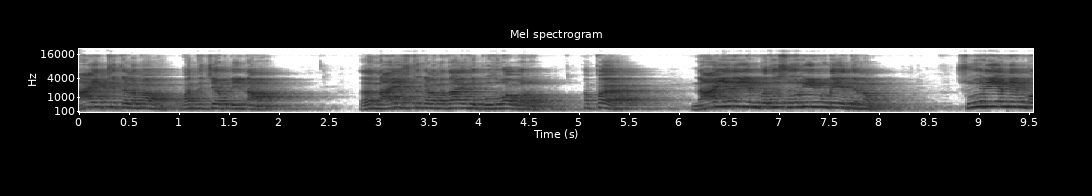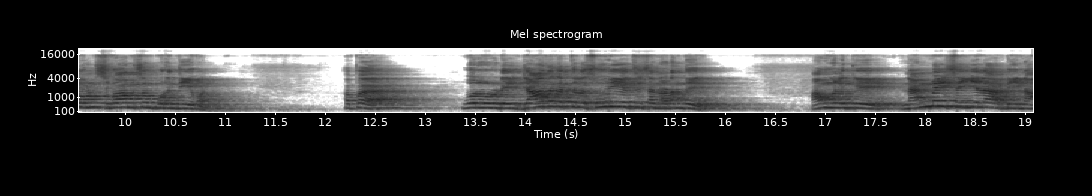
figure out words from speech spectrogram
ஞாயிற்றுக்கிழமை வந்துச்சு அப்படின்னா அதாவது ஞாயிற்றுக்கிழமை தான் இது பொதுவாக வரும். அப்போ ஞாயிறு என்பது சூரியனுடைய தினம். சூரியன் என்பவன் சிவாம்சம் பொருந்தியவன். அப்போ ஒருவருடைய ஜாதகத்தில் சூரிய திசை நடந்து அவங்களுக்கு நன்மை செய்யலை அப்படின்னா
